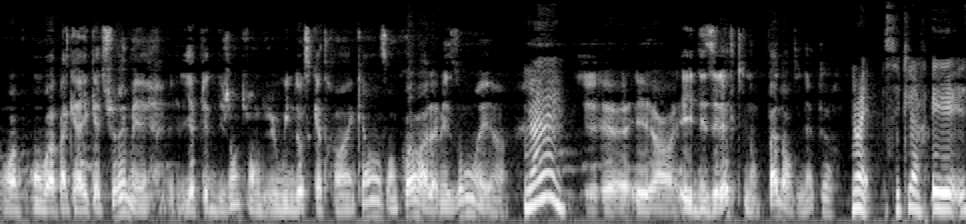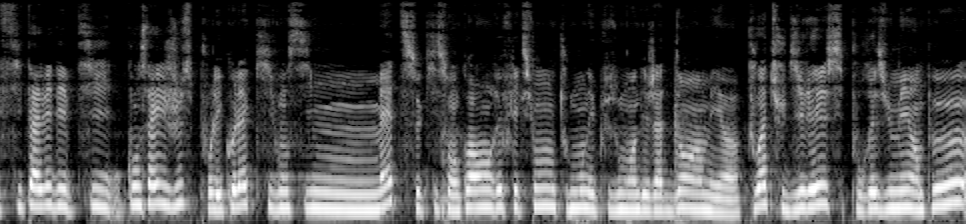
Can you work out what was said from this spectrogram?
on va, on va pas caricaturer, mais il y a peut-être des gens qui ont du Windows 95 encore à la maison et, ouais. et, et, des élèves qui n'ont pas d'ordinateur. Ouais, c'est clair. Et si tu avais des petits conseils juste pour les collègues qui vont s'y mettre, ceux qui sont encore en réflexion, tout le monde est plus ou moins déjà dedans, hein, mais euh, toi, tu dirais, pour résumer un peu,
